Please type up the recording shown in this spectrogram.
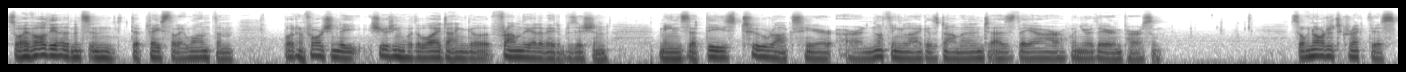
So I have all the elements in the place that I want them, but unfortunately shooting with a wide angle from the elevated position means that these two rocks here are nothing like as dominant as they are when you're there in person. So in order to correct this,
